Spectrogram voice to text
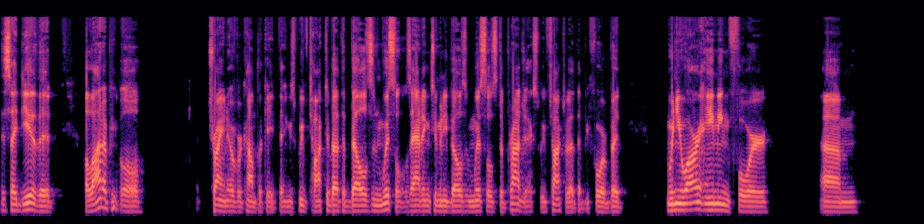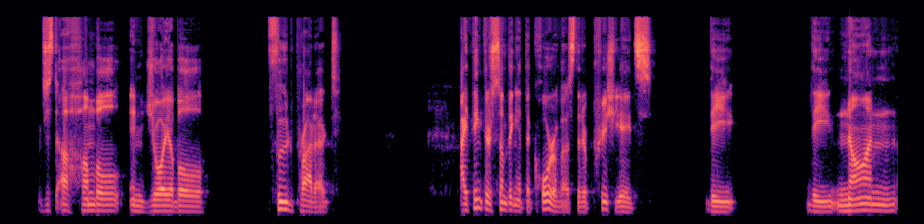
this idea that a lot of people try and overcomplicate things. We've talked about the bells and whistles, adding too many bells and whistles to projects. We've talked about that before, but when you are aiming for um just a humble, enjoyable food product, I think there's something at the core of us that appreciates the the non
